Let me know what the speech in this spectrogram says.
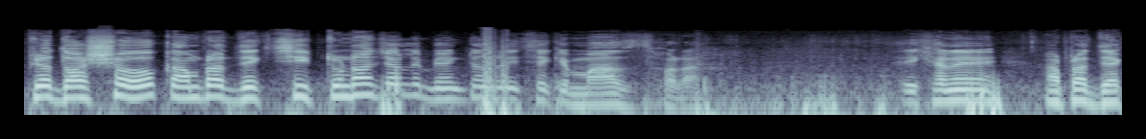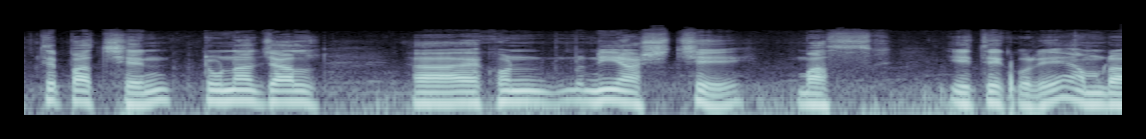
প্রিয় দর্শক আমরা দেখছি টোনা জালে মেঘনা নদী থেকে মাছ ধরা। এখানে আপনারা দেখতে পাচ্ছেন টোনা জাল এখন নিয়ে আসছে মাছ এতে করে। আমরা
